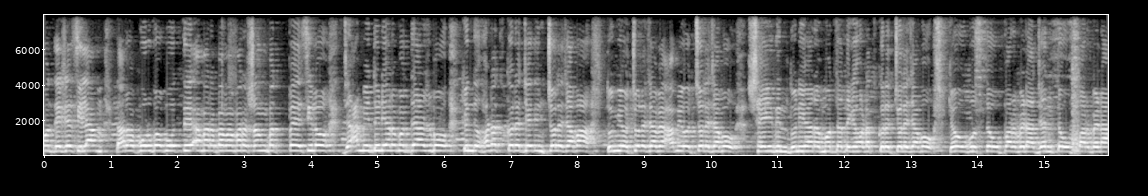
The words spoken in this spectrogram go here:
মধ্যে এসেছিলাম, তার পূর্ববর্তী আমার বাবা মারা সংবাদ পেয়েছিল যে আমি দুনিয়ার মধ্যে আসব, কিন্তু হঠাৎ করে যেদিন চলে যাবা, তুমিও চলে যাবে, আমিও চলে যাব। সেই দিন দুনিয়ার মধ্যে থেকে হঠাৎ করে চলে যাব। কেউ বুঝতেও পারবে না, জানতেও পারবে না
